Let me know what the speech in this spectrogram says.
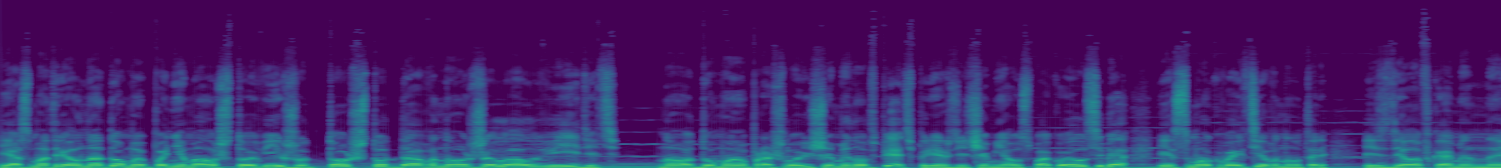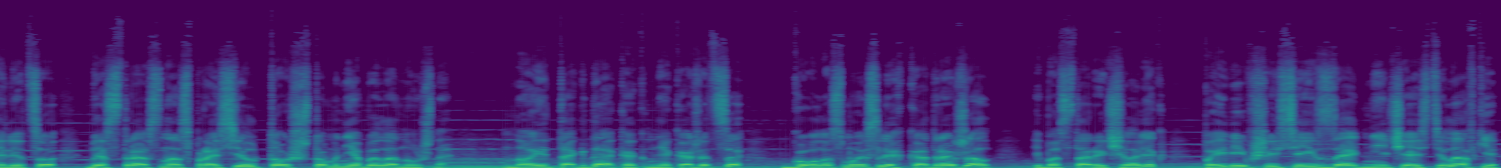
Я смотрел на дом и понимал, что вижу то, что давно желал видеть. но, думаю, прошло еще минут пять, прежде чем я успокоил себя и смог войти внутрь, и, сделав каменное лицо, бесстрастно спросил то, что мне было нужно. Но и тогда, как мне кажется, голос мой слегка дрожал, ибо старый человек, появившийся из задней части лавки,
